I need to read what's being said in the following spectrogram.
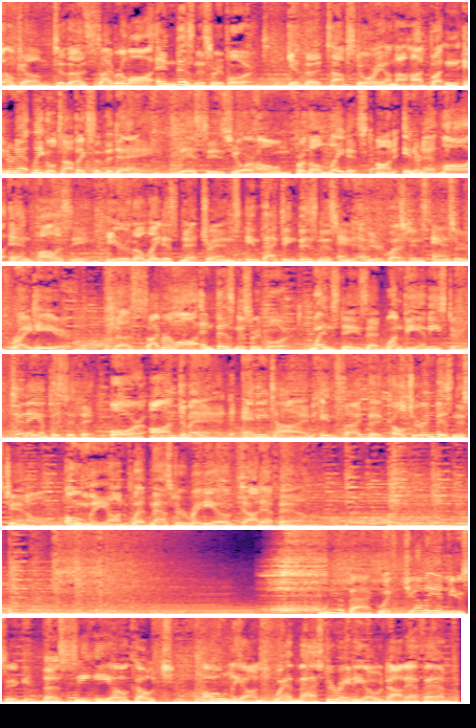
Welcome to the Cyber Law and Business Report. Get the top story on the hot button internet legal topics of the day. This is your home for the latest on internet law and policy. Hear the latest net trends impacting business and have your questions answered right here. The Cyber Law and Business Report. Wednesdays at 1 p.m. Eastern, 10 a.m. Pacific, or on demand anytime inside the Culture and Business Channel. Only on webmasterradio.fm. We're back with Jillian Muessig, the CEO coach, only on webmasterradio.fm.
